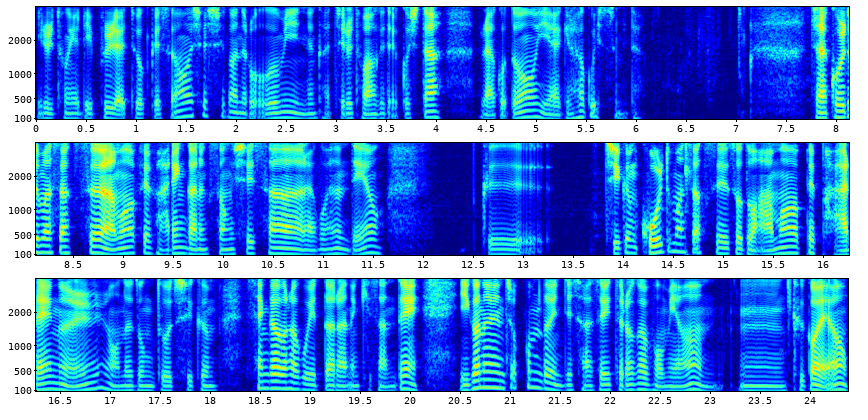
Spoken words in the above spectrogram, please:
이를 통해 리플 네트워크에서 실시간으로 의미 있는 가치를 더하게 될 것이다. 라고도 이야기를 하고 있습니다. 자, 골드만삭스 암호화폐 발행 가능성 실사라고 하는데요. 그 지금 골드만삭스에서도 암호화폐 발행을 어느 정도 지금 생각을 하고 있다라는 기사인데 이거는 조금 더 이제 자세히 들어가 보면 음 그거예요.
